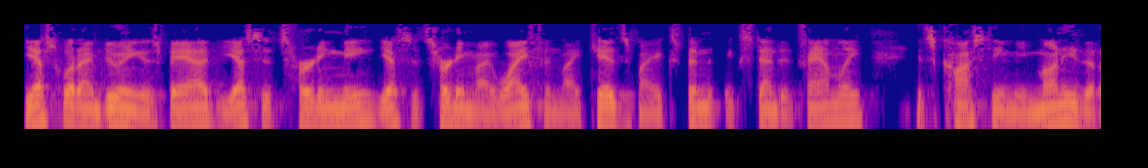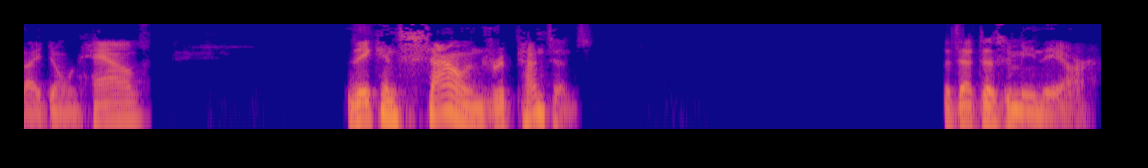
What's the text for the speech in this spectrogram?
yes, what I'm doing is bad. Yes, it's hurting me. Yes, it's hurting my wife and my kids, my extended family. It's costing me money that I don't have. They can sound repentant but that doesn't mean they are.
